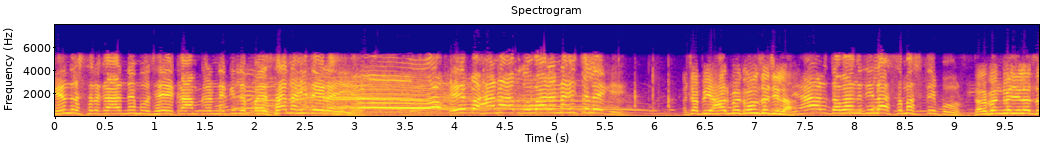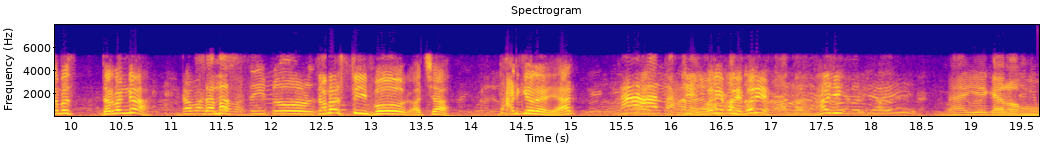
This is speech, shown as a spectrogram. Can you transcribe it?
केंद्र सरकार ने मुझे काम करने के लिए पैसा नहीं दे रही है। ये बहाना अब दोबारा नहीं चलेगी। अच्छा बिहार में कौन सा जिला? बिहार दबंग जिला समस्तीपुर। दरभंगा जिला समझ दरभंगा? समस्तीपुर। समस्तीपुर अच्छा। डांट क्यों रहे यार? हाँ, जी बोलिए बोलिए बोलिए। हाँ जी। मैं ये कह रहा हूँ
